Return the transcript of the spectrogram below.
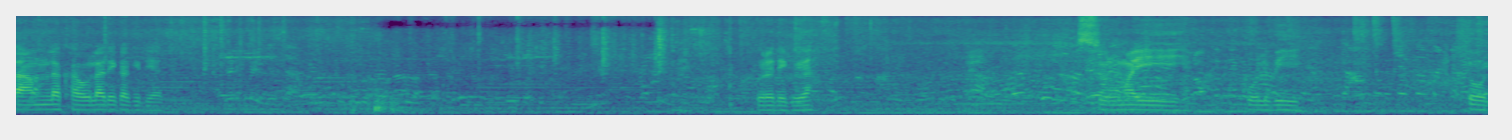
तामला खावला दे का किती आहेत. पुरं देखूया. सुरमई कोलबी. टोल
